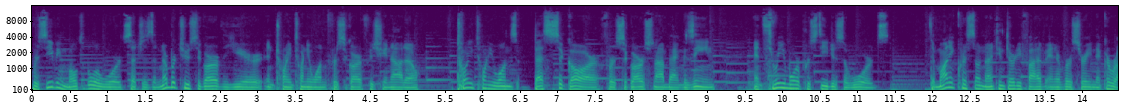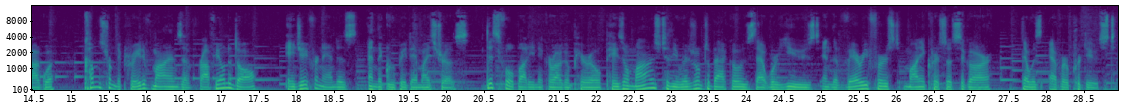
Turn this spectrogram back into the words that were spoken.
receiving multiple awards such as the number 2 cigar of the year in 2021 for Cigar Aficionado, 2021's Best Cigar for Cigar Snob magazine, and three more prestigious awards. The Montecristo 1935 Anniversary Nicaragua comes from the creative minds of Rafael Nodal, AJ Fernandez, and the Grupo de Maestros. This full body Nicaraguan Puro pays homage to the original tobaccos that were used in the very first Montecristo cigar that was ever produced.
